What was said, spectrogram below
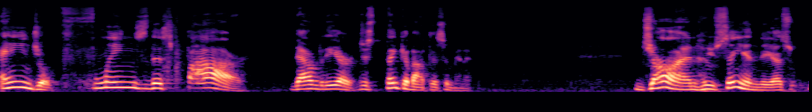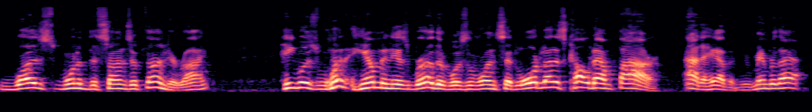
angel flings this fire down to the earth, just think about this a minute. John, who's seeing this, was one of the sons of thunder, right? He was one. Him and his brother was the one said, "Lord, let us call down fire out of heaven." Remember that?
